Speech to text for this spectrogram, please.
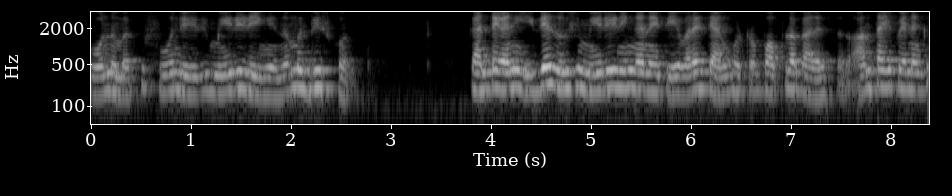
ఫోన్ నెంబర్కి ఫోన్ చేయరు మీ రీడింగ్ ఏందో మీరు తీసుకోండి. అంతేగాని ఇదే చూసి మీ రీడింగ్ అనేది ఎవరైతే అనుకుంటారో పప్పులో కాలేస్తారు అంత అయిపోయినాక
